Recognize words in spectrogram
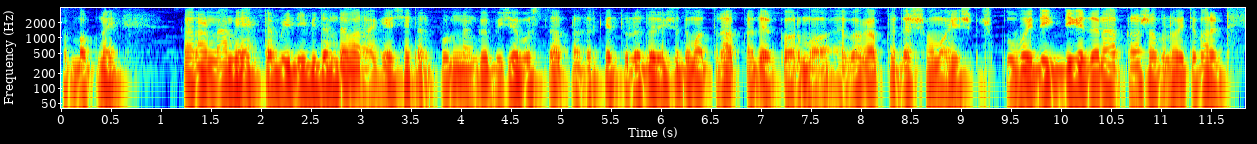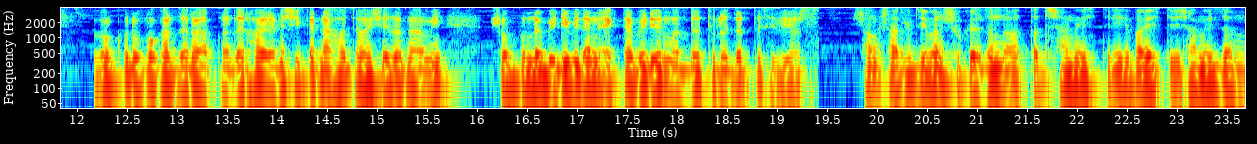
সম্ভব নয়। কারণ আমি একটা বিধিবিধান দেওয়ার আগে সেটার পূর্ণাঙ্গ বিষয়বস্তু আপনাদেরকে তুলে ধরি, শুধুমাত্র আপনাদের কর্ম এবং আপনাদের সময় উভয় দিক দিকে যেন আপনারা সফল হইতে পারেন এবং কোনো প্রকার যেন আপনাদের হয়রানির শিকার না হতে হয়, সেজন্য আমি সম্পূর্ণ বিধিবিধান একটা ভিডিওর মধ্যে তুলে ধরতেছি ভিউয়ার্স সাংসারিক জীবন সুখের জন্য, অর্থাৎ স্বামী, স্ত্রী বা স্ত্রী স্বামীর জন্য,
